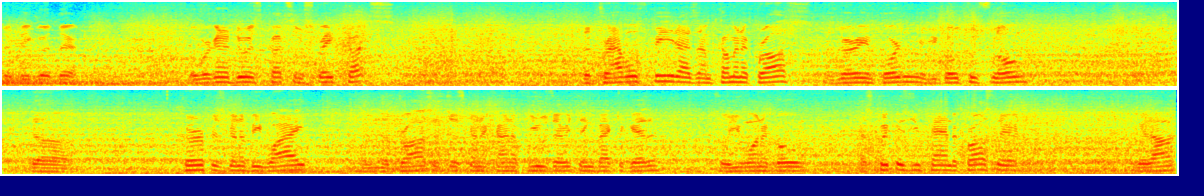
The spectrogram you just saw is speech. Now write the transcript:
Should be good there. What we're gonna do is cut some straight cuts. The travel speed as I'm coming across is very important. If you go too slow, the kerf is going to be wide and the dross is just going to kind of fuse everything back together. So you want to go as quick as you can across there without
